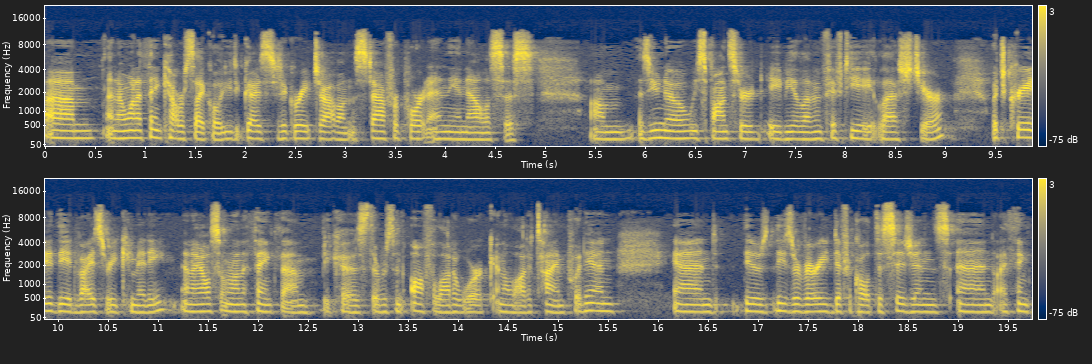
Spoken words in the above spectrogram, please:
Um, And I want to thank CalRecycle. You guys did a great job on the staff report and the analysis. Um, As you know, we sponsored AB 1158 last year, which created the advisory committee, and I also want to thank them because there was an awful lot of work and a lot of time put in, and these are very difficult decisions, and I think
